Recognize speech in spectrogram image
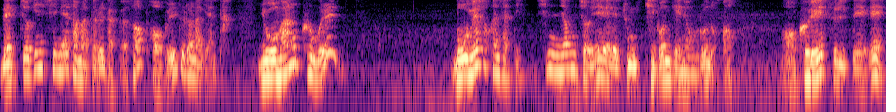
내적인 심의 사마타를 닦아서 법을 드러나게 한다. 요만큼을 몸에 속한 사띠, 신념저의 중 기본 개념으로 놓고 어, 그랬을 때에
